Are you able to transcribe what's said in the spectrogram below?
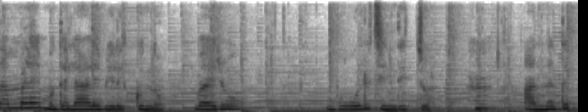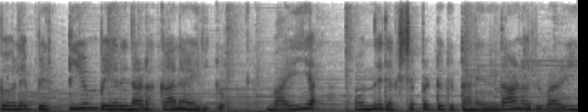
നമ്മളെ മുതലാളി വിളിക്കുന്നു വരൂ. ബോലു ചിന്തിച്ചു അന്നത്തെ പോലെ പെട്ടിയും പേറി നടക്കാനായിരിക്കും വയ്യ. ഒന്ന് രക്ഷപ്പെട്ടു കിട്ടാൻ എന്താണൊരു വഴി?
